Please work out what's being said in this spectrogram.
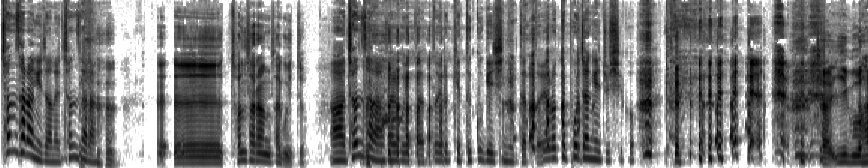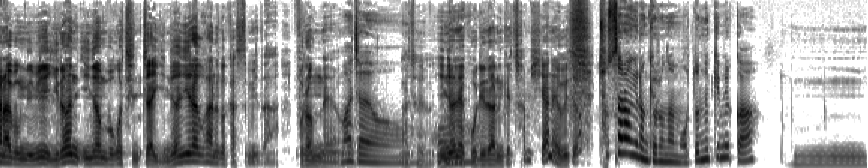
천사랑이잖아요. 천사랑. 에, 에, 천사랑 살고 있죠. 아 천사랑 살고 있다. 또 이렇게 듣고 계시니까 또 이렇게 포장해 주시고. 자, 2910님이 이런 인연 보고 진짜 인연이라고 하는 것 같습니다. 부럽네요. 맞아요. 맞아요. 인연의 고리라는 게 참 희한해요. 그죠? 첫사랑이랑 결혼하면 어떤 느낌일까? 음,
